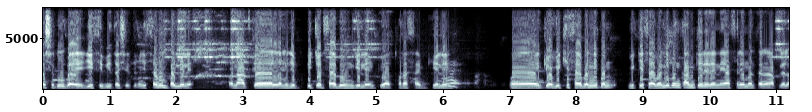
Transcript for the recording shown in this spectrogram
तसेच उभे आहे जेसीबी तसेच म्हणजे सडून पडलेले. पण आजकाल म्हणजे पिचड साहेब होऊन गेले किंवा थोरात साहेब गेले. किंवा विखे साहेबांनी पण विखे साहेबांनी पण काम केलेलं नाही असं नाही म्हणता येणार आपल्याला.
